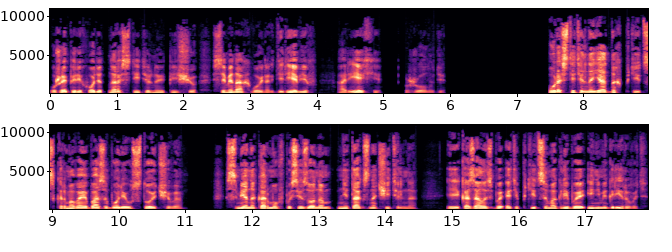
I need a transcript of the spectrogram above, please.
уже переходят на растительную пищу, семена хвойных деревьев, орехи, желуди. У растительноядных птиц кормовая база более устойчива. Смена кормов по сезонам не так значительна, и, казалось бы, эти птицы могли бы и не мигрировать.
